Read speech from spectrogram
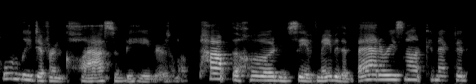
totally different class of behaviors. I'm gonna pop the hood and see if maybe the battery's not connected.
